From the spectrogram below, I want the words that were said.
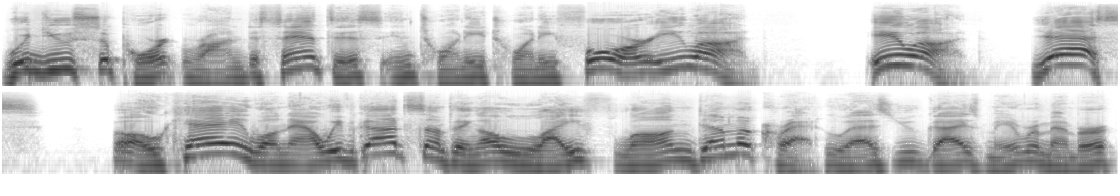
Would you support Ron DeSantis in 2024? Elon. Elon, yes. Okay, well, now we've got something. A lifelong Democrat who, as you guys may remember,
